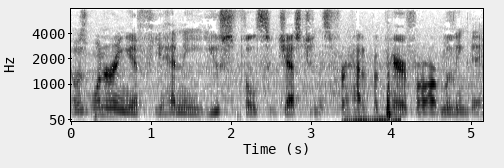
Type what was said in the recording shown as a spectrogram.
I was wondering if you had any useful suggestions for how to prepare for our moving day.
